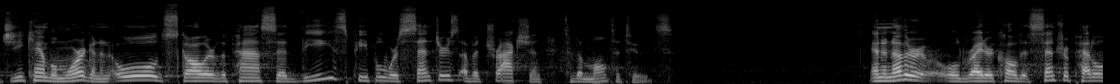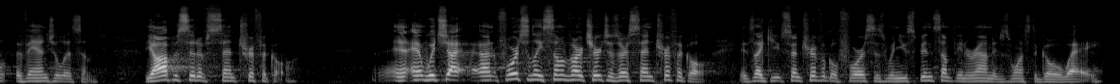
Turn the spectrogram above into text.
G. Campbell Morgan, an old scholar of the past, said, these people were centers of attraction to the multitudes. And another old writer called it centripetal evangelism, the opposite of centrifugal. And, and which, I, unfortunately, some of our churches are centrifugal. It's like you, centrifugal force is when you spin something around, it just wants to go away.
